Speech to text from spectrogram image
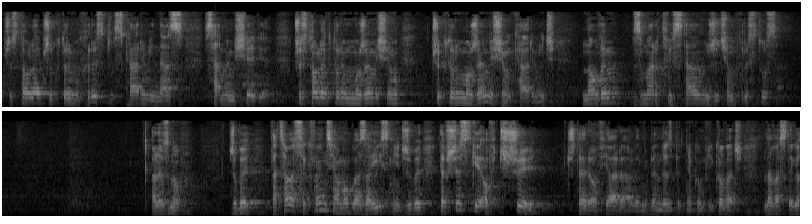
przy stole, przy którym Chrystus karmi nas samym siebie, przy stole, którym możemy się, przy którym możemy się karmić nowym, zmartwychwstałym życiem Chrystusa. Ale znów, żeby ta cała sekwencja mogła zaistnieć, żeby te wszystkie of trzy, cztery ofiary, ale nie będę zbytnio komplikować dla Was tego,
